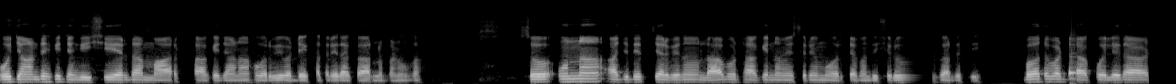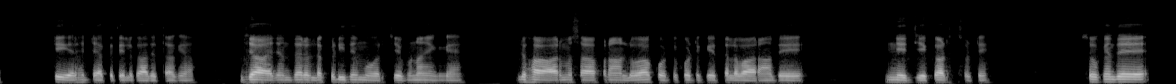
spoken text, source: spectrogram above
ਉਹ ਜਾਣਦੇ ਕਿ ਜੰਗੀ ਸ਼ੇਰ ਦਾ ਮਾਰ ਖਾ ਕੇ ਜਾਣਾ ਹੋਰ ਵੀ ਵੱਡੇ ਖਤਰੇ ਦਾ ਕਾਰਨ ਬਣੂਗਾ। ਸੋ ਉਹਨਾਂ ਅੱਜ ਦੇ ਤਜਰਬੇ ਤੋਂ ਲਾਭ ਉਠਾ ਕੇ ਨਵੇਂ ਸਿਰੇ ਮੋਰਚਾਬੰਦੀ ਸ਼ੁਰੂ ਕਰ ਦਿੱਤੀ। ਬਹੁਤ ਵੱਡਾ ਕੋਇਲੇ ਦਾ ਢੇਰ ਡੈਕ ਤੇ ਲਗਾ ਦਿੱਤਾ ਗਿਆ। ਜਹਾਜ਼ ਅੰਦਰ ਲੱਕੜੀ ਦੇ ਮੋਰਚੇ ਬਣਾਏ ਗਏ। ਲੋਹਾਰ, ਮੁਸਾਫਰਾਂ, ਲੋਹਾ ਕੁੱਟ-ਕੁੱਟ ਕੇ ਤਲਵਾਰਾਂ ਦੇ ਨੇਜੇ ਘੜ ਸੁੱਟੇ। ਸੋ ਕਹਿੰਦੇ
